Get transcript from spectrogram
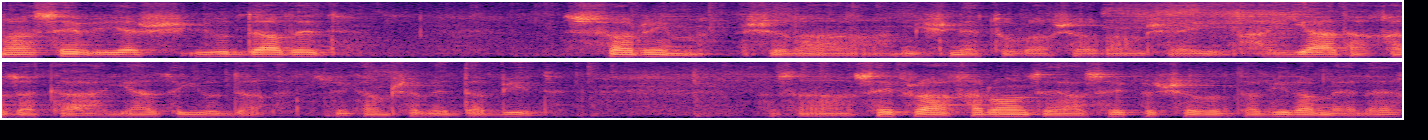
מעשה, יש י"ד ספרים של המשנה תורה של הרמב"ם, שהיד החזקה, היד זה י"ד, זה גם של דוד. אז הספר האחרון זה הספר של דוד המלך,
